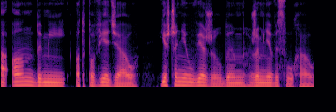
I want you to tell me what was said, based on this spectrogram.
a on by mi odpowiedział, jeszcze nie uwierzyłbym, że mnie wysłuchał.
